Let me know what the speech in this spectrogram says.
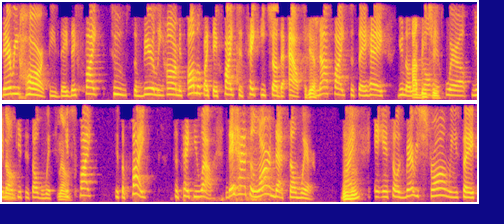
very hard these days. They fight to severely harm. It's almost like they fight to take each other out. Yeah. Not fight to say, hey, you know, let's go ahead and square up, you know, No. get this over with. No. It's fight. It's a fight to take you out. They had to learn that somewhere, right? Mhm. And, and so it's very strong when you say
